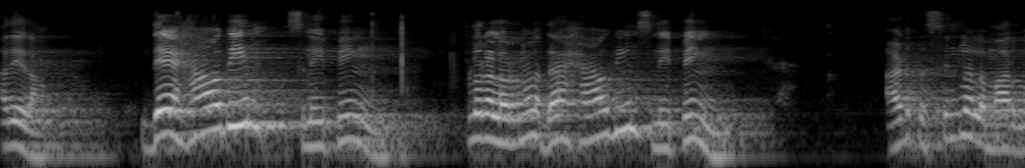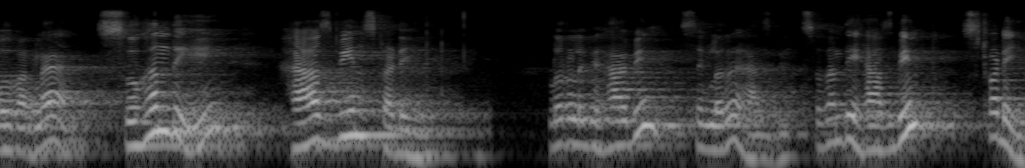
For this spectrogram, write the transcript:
அதே தான் they have been sleeping plural வரனால த ஹாவ் பீன் ஸ்லீப்பிங் அடுத்து சிங்குலரில் மாறும்போது பாருங்களேன். சுகந்தி ஹாஸ் பீன் ஸ்டடிங் ப்ளூரலுக்கு ஹேபின் been singular has been Suganthi has been studying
